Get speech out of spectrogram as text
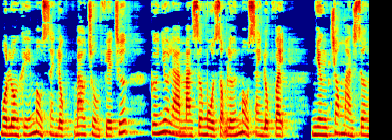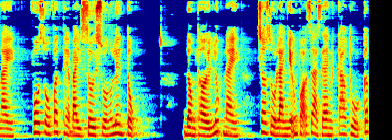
Một luồng khí màu xanh lục bao trùm phía trước, cứ như là màn sương mù rộng lớn màu xanh lục vậy. Nhưng trong màn sương này, vô số vật thể bay rơi xuống liên tục. Đồng thời lúc này, cho dù là những võ giả gen cao thủ cấp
